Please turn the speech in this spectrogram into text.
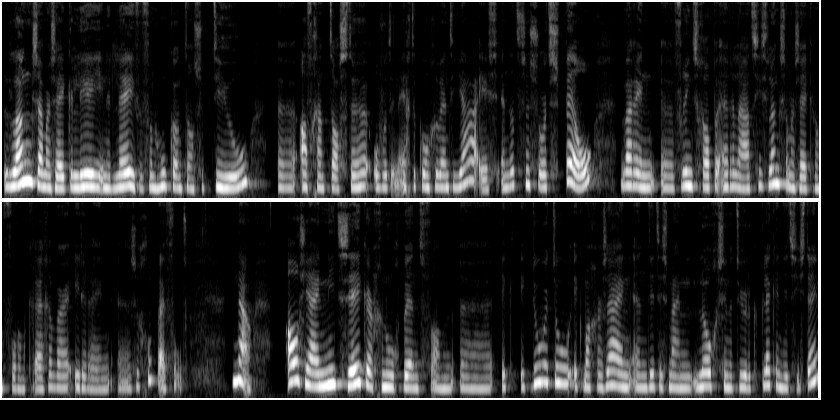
langzaam maar zeker leer je in het leven van hoe kan ik dan subtiel uh, af gaan tasten of het een echte congruente ja is. En dat is een soort spel waarin uh, vriendschappen en relaties langzaam maar zeker een vorm krijgen waar iedereen uh, zich goed bij voelt. Nou, als jij niet zeker genoeg bent van ik, ik doe er toe, ik mag er zijn en dit is mijn logische natuurlijke plek in dit systeem,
